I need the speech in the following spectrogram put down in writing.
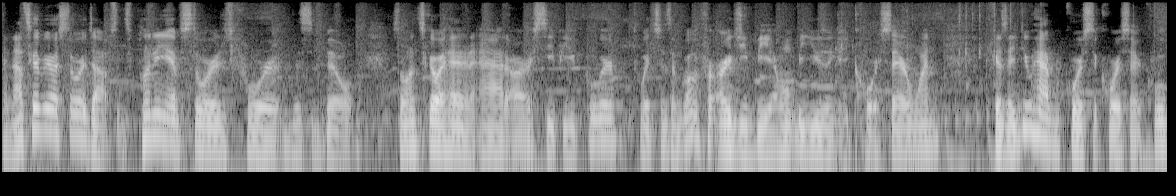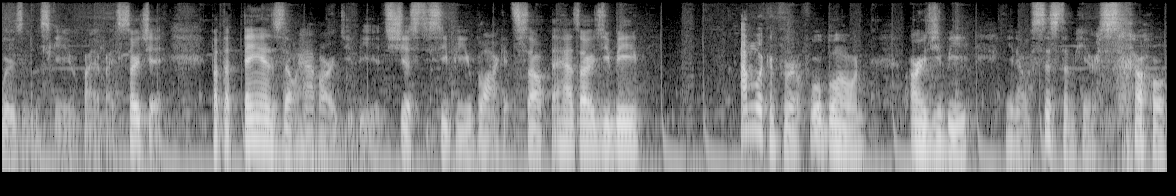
And that's going to be our storage options. Plenty of storage for this build. So let's go ahead and add our CPU cooler, which since I'm going for RGB, I won't be using a Corsair one because they do have, of course, the Corsair coolers in this game if I, if I search it. But the fans don't have RGB. It's just the CPU block itself that has RGB. I'm looking for a full-blown RGB, you know, system here. So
